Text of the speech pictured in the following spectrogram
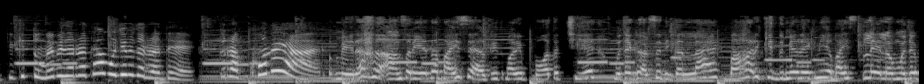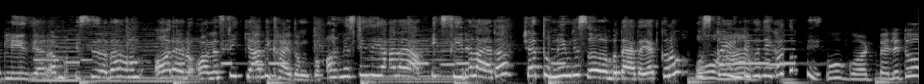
क्योंकि तुम्हें भी ज़रूरत है और मुझे भी ज़रूरत है। तो रखो ना यार। तो मेरा आंसर ये था भाई सैलरी तुम्हारी बहुत अच्छी है मुझे घर से निकलना है बाहर की दुनिया देखनी है भाई ले लो मुझे प्लीज़ यार। हम इससे ज़्यादा हम और ऑनेस्टी क्या दिखाए तुमको? ऑनेस्टी से याद आया एक सीरियल आया था शायद तुमने मुझे बताया था याद करो? उसका हाँ। इंटरव्यू देखा तुमने? ओ गॉड पहले तो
